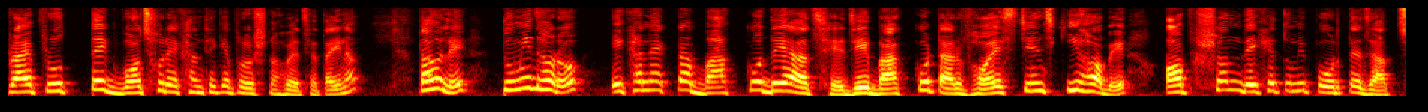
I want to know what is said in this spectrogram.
প্রায় প্রত্যেক বছর এখান থেকে প্রশ্ন হয়েছে, তাই না? তাহলে তুমি ধরো এখানে একটা বাক্য দেয়া আছে যে বাক্যটার ভয়েস চেঞ্জ কি হবে? অপশন দেখে তুমি পড়তে যাচ্ছ।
